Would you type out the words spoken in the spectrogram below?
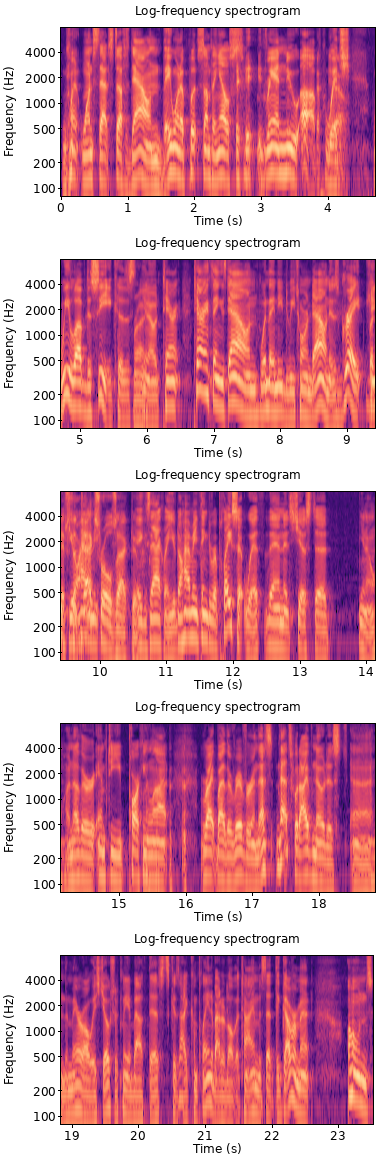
once that stuff's down they want to put something else brand new up which we love to see because Right. you know tearing tearing things down when they need to be torn down is great. But Keeps if you the don't have tax any, rolls active. exactly, you don't have anything to replace it with, then it's just a you know another empty parking lot right by the river, and that's that's what I've noticed. Uh, and the mayor always jokes with me about this because I complain about it all the time. Is that the government owns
